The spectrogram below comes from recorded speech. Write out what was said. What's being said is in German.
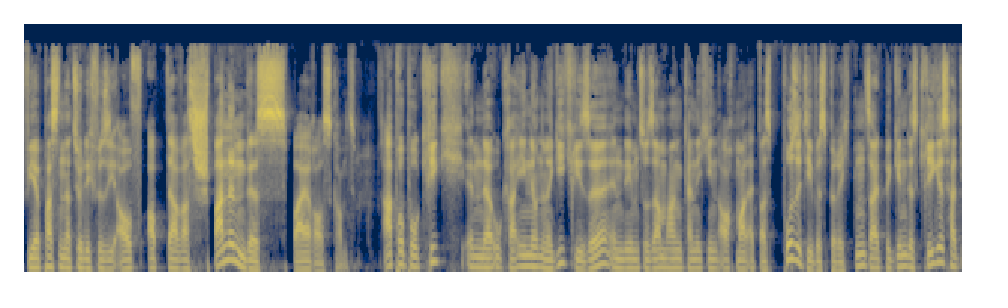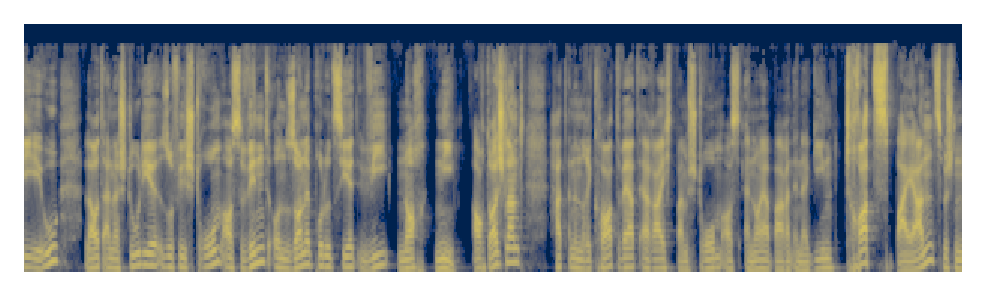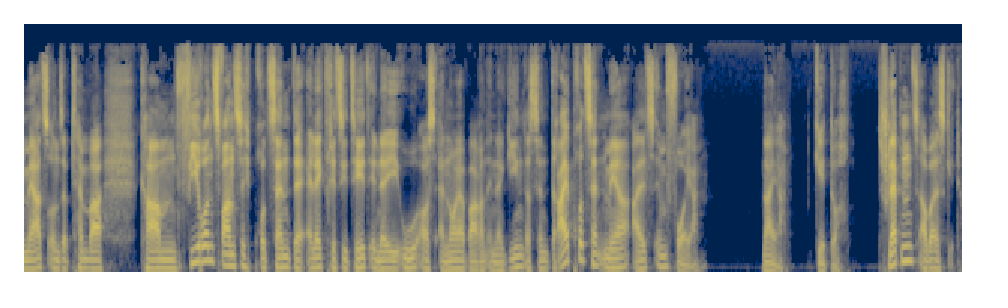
Wir passen natürlich für Sie auf, ob da was Spannendes bei rauskommt. Apropos Krieg in der Ukraine und Energiekrise, in dem Zusammenhang kann ich Ihnen auch mal etwas Positives berichten. Seit Beginn des Krieges hat die EU laut einer Studie so viel Strom aus Wind und Sonne produziert wie noch nie. Auch Deutschland hat einen Rekordwert erreicht beim Strom aus erneuerbaren Energien. Trotz Bayern zwischen März und September kamen 24 Prozent der Elektrizität in der EU aus erneuerbaren Energien. Das sind drei Prozent mehr als im Vorjahr. Naja, geht doch. Schleppend, aber es geht.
